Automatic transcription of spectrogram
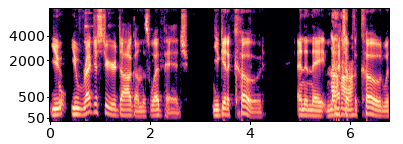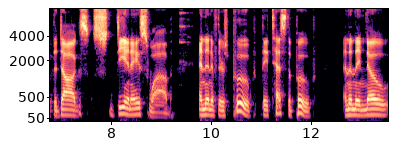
you you register your dog on this web page you get a code and then they match Uh-huh. up the code with the dog's dna swab and then if there's poop they test the poop and then they know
